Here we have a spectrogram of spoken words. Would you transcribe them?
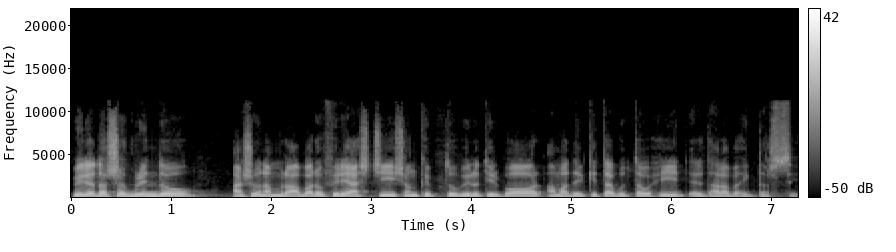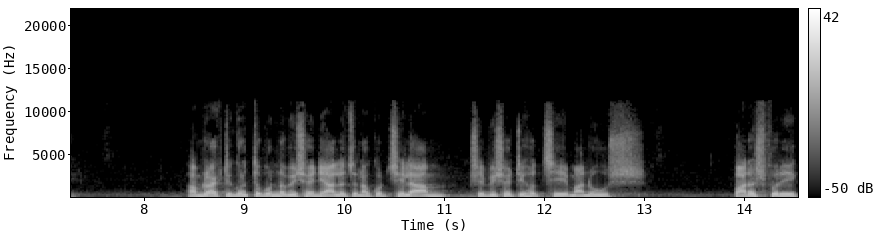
প্রিয় দর্শক বৃন্দ, আসুন আমরা আবারও ফিরে আসছি সংক্ষিপ্ত বিরতির পর আমাদের কিতাব উত্তাহিদ এর ধারাবাহিক দর্শে। আমরা একটি গুরুত্বপূর্ণ বিষয় নিয়ে আলোচনা করছিলাম, সে বিষয়টি হচ্ছে মানুষ পারস্পরিক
